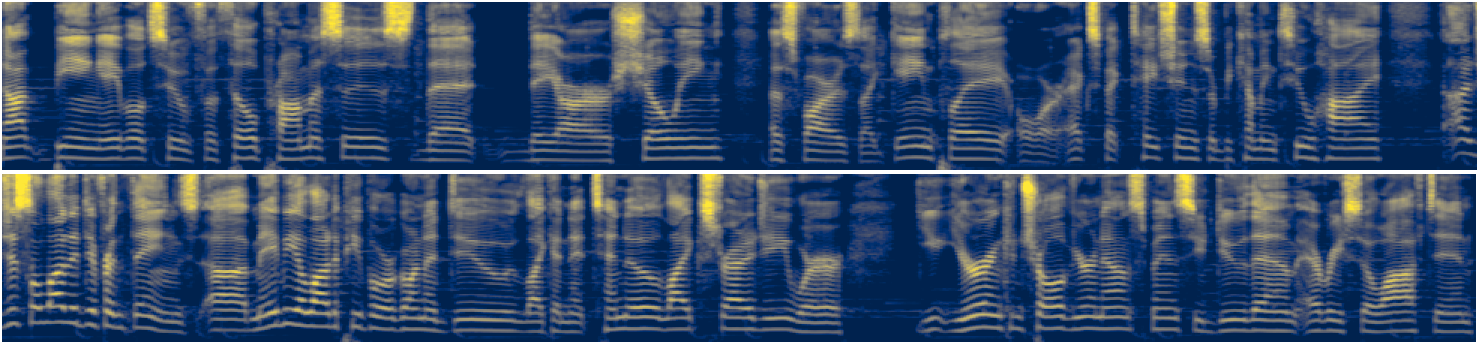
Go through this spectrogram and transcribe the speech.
not being able to fulfill promises that they are showing as far as like gameplay or expectations are becoming too high. Uh, just a lot of different things. Uh, maybe a lot of people are going to do like a Nintendo like strategy where you, you're in control of your announcements, you do them every so often,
